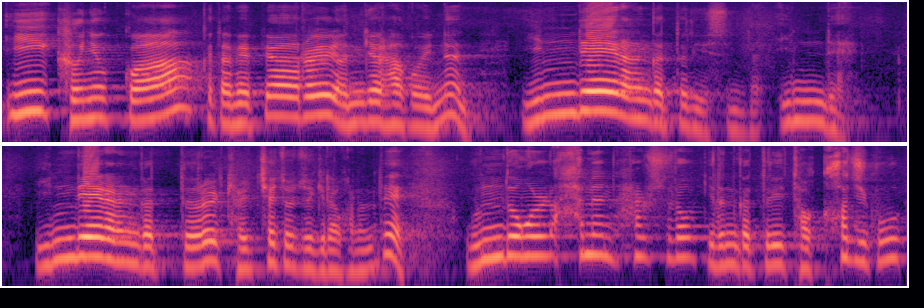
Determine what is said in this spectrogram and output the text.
이 근육과 그 다음에 뼈를 연결하고 있는 인대라는 것들이 있습니다. 인대. 인대라는 것들을 결체 조직이라고 하는데 운동을 하면 할수록 이런 것들이 더 커지고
